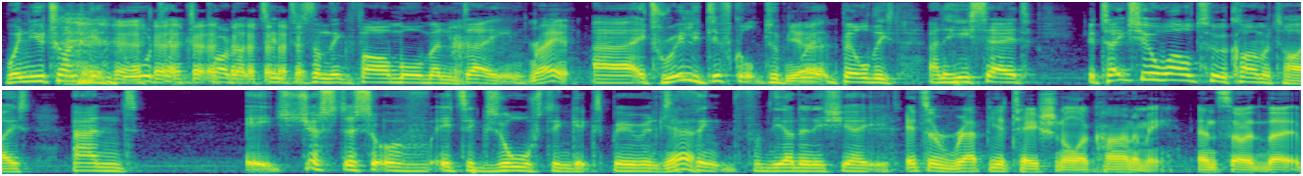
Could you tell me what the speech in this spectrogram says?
When you're trying to get Gore-Tex products into something far more mundane, Right. Uh, it's really difficult to Yeah. build these. And he said it takes you a while to acclimatise, and it's just a sort of it's exhausting experience. I think from the uninitiated. it's a reputational economy, and so the,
